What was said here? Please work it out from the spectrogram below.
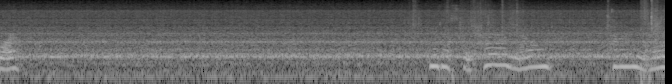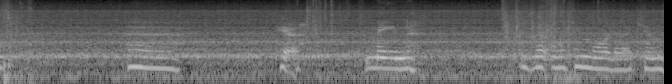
more. Meadowsweet herb, no. Thyme, no. Uh, here, main. Is there anything more that I can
